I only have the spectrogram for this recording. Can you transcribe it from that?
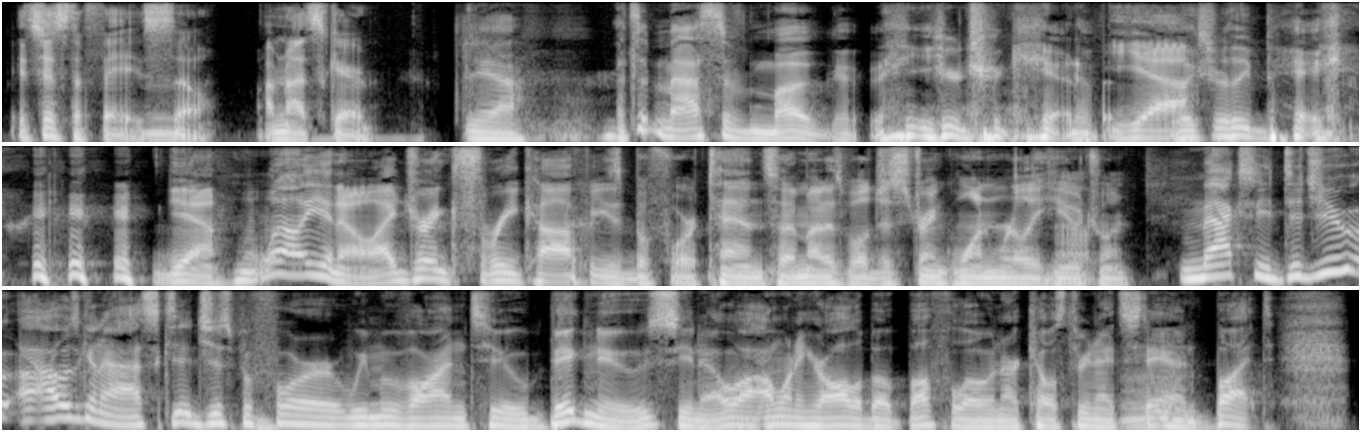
it's just a phase. So I'm not scared. yeah. That's a massive mug you're drinking out of. Yeah. it looks really big. Yeah. Well, you know, I drink three coffees before 10, so I might as well just drink one really huge one. Maxie, did you? I was going to ask just before we move on to big news. You know, I mm-hmm. want to hear all about Buffalo and Arkells' three night mm-hmm. stand. But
